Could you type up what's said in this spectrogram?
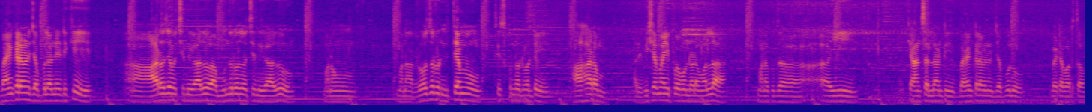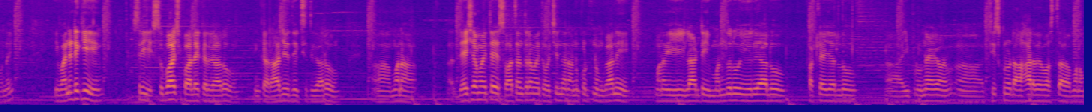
భయంకరమైన జబ్బులన్నిటికీ ఆ, ఆ రోజే వచ్చింది కాదు ఆ ముందు రోజు వచ్చింది కాదు మనం మన రోజులు నిత్యము తీసుకున్నటువంటి ఆహారం అది విషమైపోయి ఉండడం వల్ల మనకు దా ఈ క్యాన్సర్ లాంటి భయంకరమైన జబ్బులు బయటపడుతూ ఉన్నాయి. ఇవన్నిటికీ శ్రీ సుభాష్ పాలేకర్ గారు ఇంకా రాజీవ్ దీక్షిత్ గారు మన దేశం అయితే స్వాతంత్రం అయితే వచ్చిందని అనుకుంటున్నాం కానీ మనం ఇలాంటి మందులు యూరియాలు ఫర్టిలైజర్లు ఇప్పుడు ఉన్న తీసుకున్న ఆహార వ్యవస్థ మనం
